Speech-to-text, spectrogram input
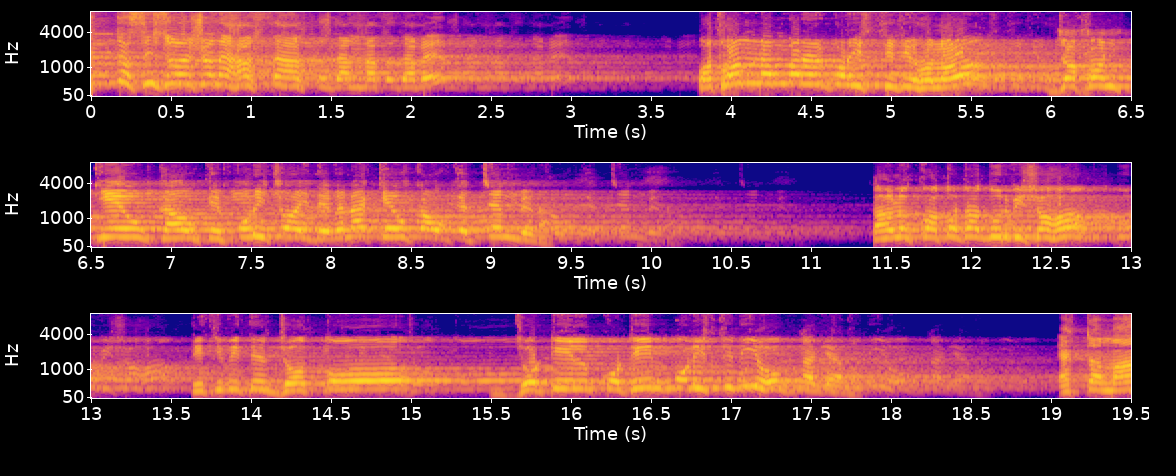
একটা সিচুয়েশনে হাসতে হাসতে জান্নাতে যাবে? প্রথম নম্বরের পরিস্থিতি হলো, যখন কেউ কাউকে পরিচয় দেবে না, কেউ কাউকে চেনবে না। তাহলে কতটা দুর্বিষহ? পৃথিবীতে যত জটিল, কঠিন পরিস্থিতি হোক না কেন, একটা মা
